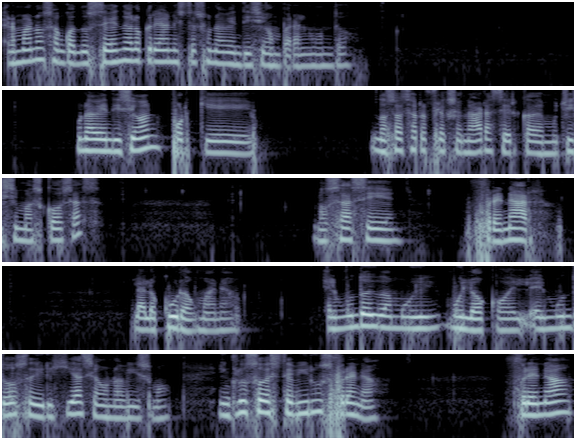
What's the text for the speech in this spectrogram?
hermanos, aun cuando ustedes no lo crean, esto es una bendición para el mundo. Una bendición porque nos hace reflexionar acerca de muchísimas cosas, nos hace frenar la locura humana. El mundo iba muy, muy loco, el, mundo se dirigía hacia un abismo. Incluso este virus frena, frena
